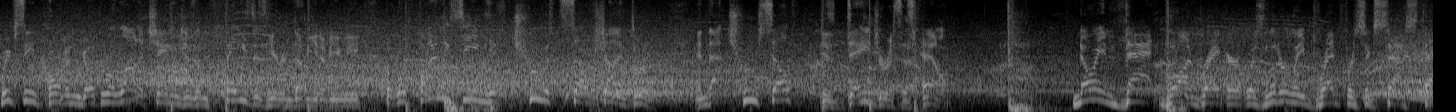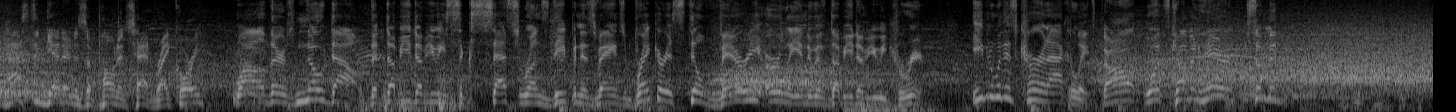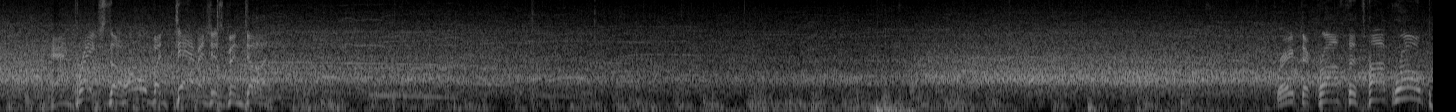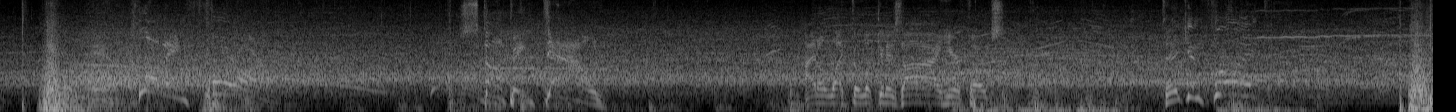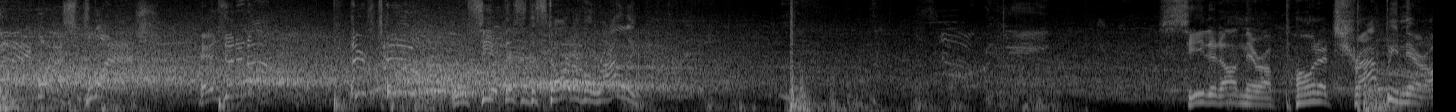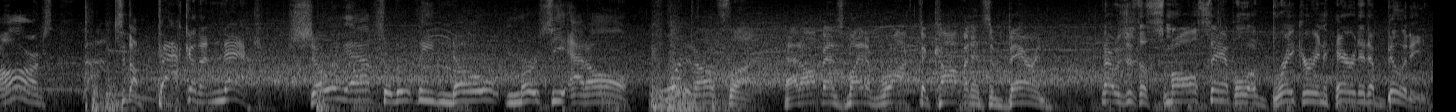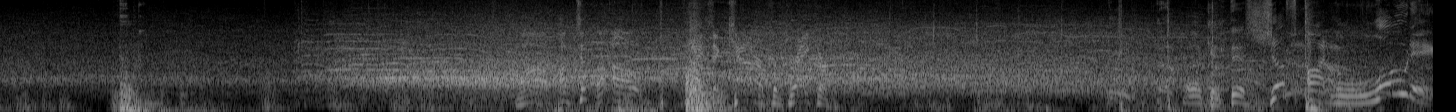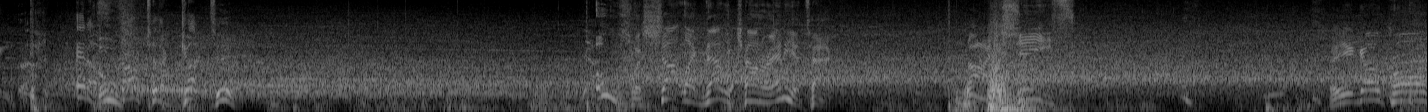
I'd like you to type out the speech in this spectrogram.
We've seen Corbin go through a lot of changes and phases here in WWE, but we're finally seeing his truest self shine through. And that true self is dangerous as hell. Knowing that Bron Breakker was literally bred for success, that has to get in his opponent's head, right, Corey? While there's no doubt that WWE success runs deep in his veins, Breakker is still very early into his WWE career. Even with his current accolades. Oh, what's coming here? Submit. And breaks the hold, but damage has been done. Raped across the top rope. Clubbing forearm. Stomping down. I don't like the look in his eye here, folks. Taking flight. Bang, what a splash. Is it enough? There's two. We'll see if this is the start of a rally. Seated on their opponent, trapping their arms To the back of the neck. showing absolutely no mercy at all. What an onslaught. That offense might have rocked the confidence of Baron. That was just a small sample of Breakker inherited ability. Oh, up to, uh-oh. Finds a counter for Breakker. Look at this, just unloading. And a stop to the gut, too. Oof, a shot like that would counter any attack. Ah, jeez. There you go, Cole.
